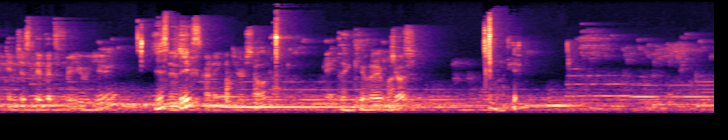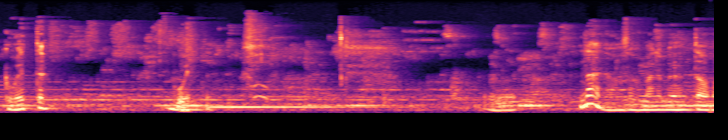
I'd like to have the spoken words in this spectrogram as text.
I can just leave it for you here. Yes, since please. You're cutting it yourself. Okay. Thank you very Enjoy. much. okay. Gute. Gute. Also ich meine, wir haben da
